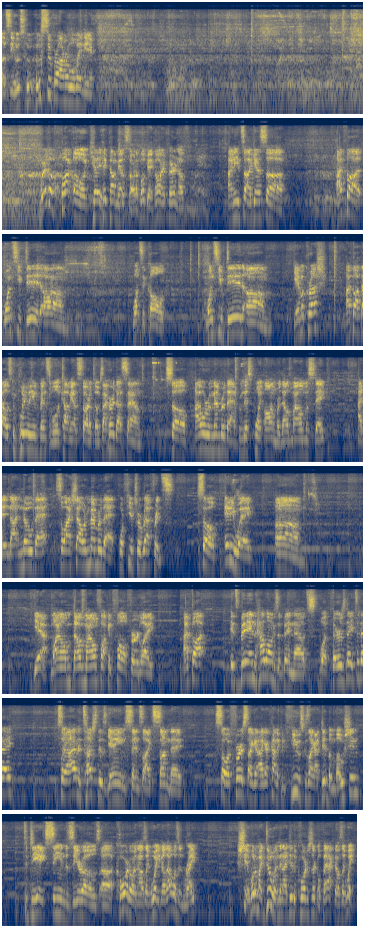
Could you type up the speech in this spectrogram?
Let's see who's who, whose super armor will win here. Where the fuck? Oh, okay, it caught me out of startup. Okay, all right, fair enough. I need to. I guess. Uh, I thought once you did. Um, what's it called? Once you did um, Gamma Crush, I thought that was completely invincible. It caught me out of startup though, because I heard that sound. So I will remember that from this point onward. That was my own mistake. I did not know that, so I shall remember that for future reference. So anyway, um, yeah, my own. That was my own fucking fault for like. I thought it's been how long has it been now? It's what Thursday today. So yeah, I haven't touched this game since like Sunday. So at first I got I got kind of confused because like I did the motion to DHC into Zero's uh, corridor, and I was like, wait, no, that wasn't right. Shit, what am I doing? Then I did the quarter circle back, and I was like, wait,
